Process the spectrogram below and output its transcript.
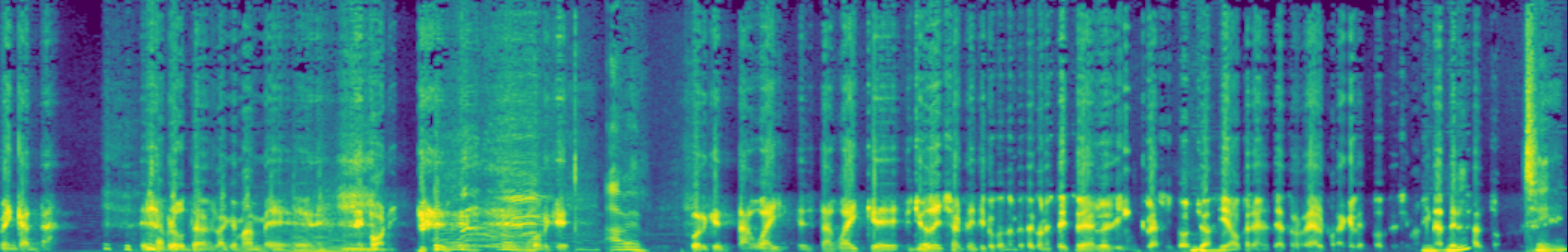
Me encanta. Esa pregunta es la que más me, me pone. Porque A ver. porque está guay, está guay que yo de hecho al principio cuando empecé con esta historia del violín clásico, yo hacía ópera en el Teatro Real por aquel entonces, imagínate el salto. Sí.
